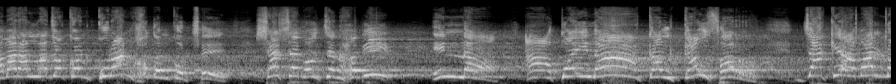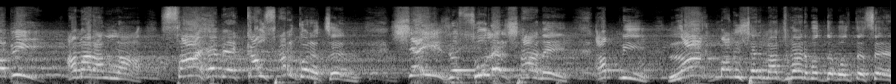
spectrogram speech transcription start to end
আমার আল্লাহ যখন কোরআন খতম করছে, শেষে বলছেন, হাবিব, ইন্না আতয়না কাল কাউসার, যাকে আমার নবী, আমার আল্লাহ সাহেবে কাউসার করেছেন সেই রসুলের শানে আপনি লাখ মানুষের মাঝমার মধ্যে বলতেছেন,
